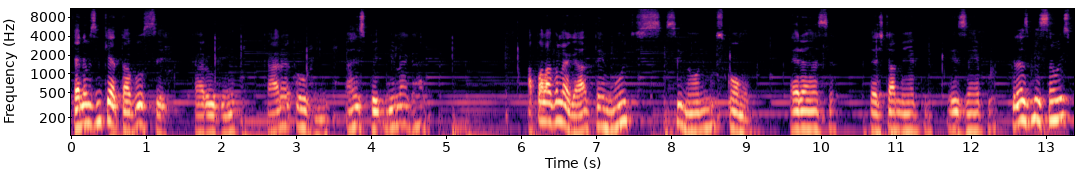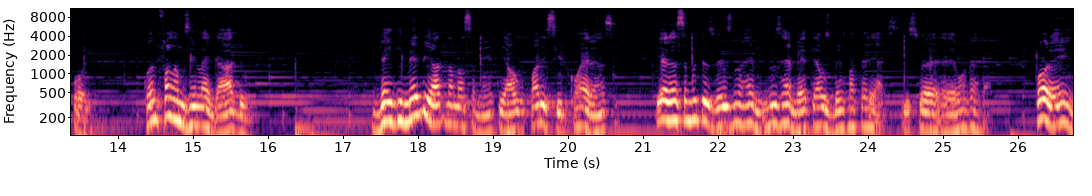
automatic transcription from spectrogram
Queremos inquietar você, caro ouvinte, cara ouvinte, a respeito de legado. A palavra legado tem muitos sinônimos como herança, testamento, exemplo, transmissão e espólio. Quando falamos em legado, vem de imediato na nossa mente algo parecido com herança, e herança muitas vezes nos remete aos bens materiais. Isso é, é uma verdade. Porém,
